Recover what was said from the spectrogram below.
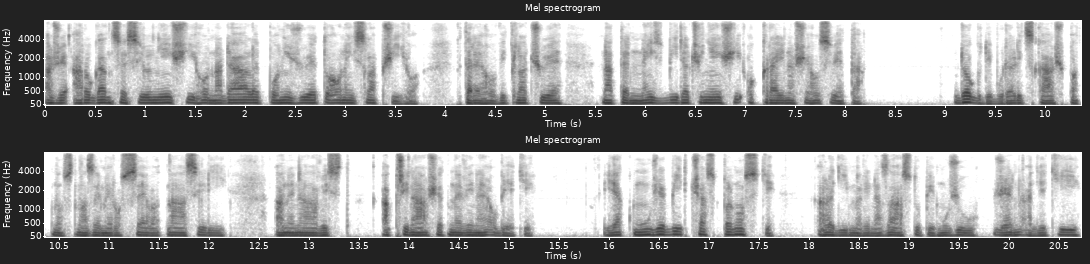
a že arogance silnějšího nadále ponižuje toho nejslabšího, kterého vytlačuje na ten nejzbídačenější okraj našeho světa. Dokdy bude lidská špatnost na zemi rozsévat násilí a nenávist a přinášet nevinné oběti? Jak může být čas plnosti, hledíme-li na zástupy mužů, žen a dětí,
